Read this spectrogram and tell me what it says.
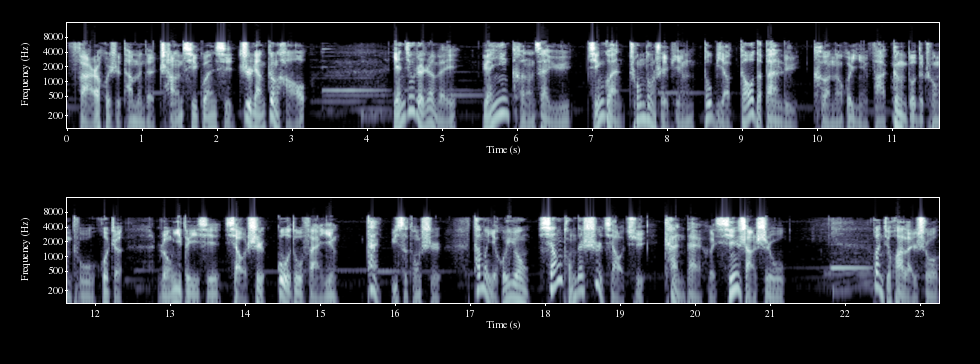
反而会使他们的长期关系质量更好。研究者认为，原因可能在于，尽管冲动水平都比较高的伴侣可能会引发更多的冲突，或者容易对一些小事过度反应，但与此同时，他们也会用相同的视角去看待和欣赏事物。换句话来说，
